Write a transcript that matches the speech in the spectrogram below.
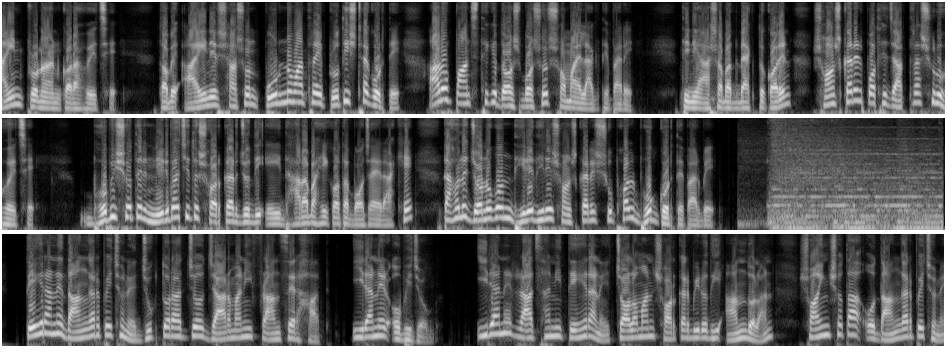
আইন প্রণয়ন করা হয়েছে। তবে আইনের শাসন পূর্ণমাত্রায় প্রতিষ্ঠা করতে আরও পাঁচ থেকে দশ বছর সময় লাগতে পারে। তিনি আশাবাদ ব্যক্ত করেন, সংস্কারের পথে যাত্রা শুরু হয়েছে। ভবিষ্যতের নির্বাচিত সরকার যদি এই ধারাবাহিকতা বজায় রাখে, তাহলে জনগণ ধীরে ধীরে সংস্কারের সুফল ভোগ করতে পারবে। তেহরানে দাঙ্গার পেছনে যুক্তরাজ্য, জার্মানি, ফ্রান্সের হাত, ইরানের অভিযোগ। ইরানের রাজধানী তেহরানে চলমান সরকারবিরোধী আন্দোলন, সহিংসতা ও দাঙ্গার পেছনে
